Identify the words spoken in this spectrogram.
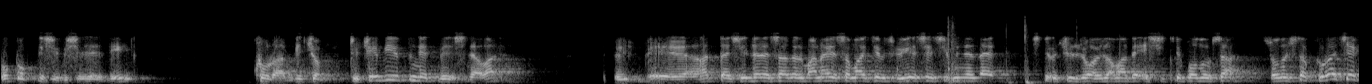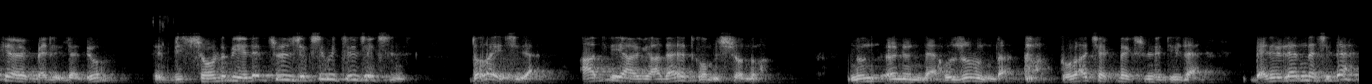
Hukuk dışı bir şey de değil. Kura birçok Türkiye Büyük Millet Meclisi'nde var. E, hatta şeylere sanırım Anayasa Mahkemesi üye seçiminde de işte üçüncü oylamada eşitlik olursa sonuçta kura çekilerek belirleniyor. E, biz sorunu bir yere çözeceksin, bitireceksiniz. Dolayısıyla Adli Yargı Adalet Komisyonu'nun önünde, huzurunda kura çekmek suretiyle belirlenmesi de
